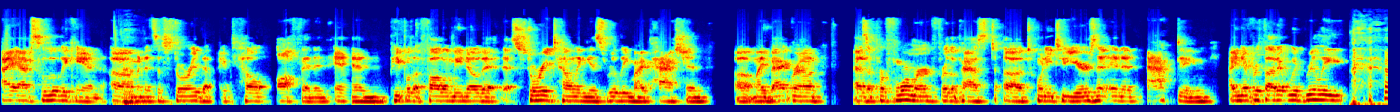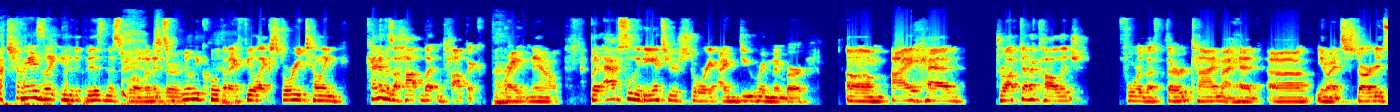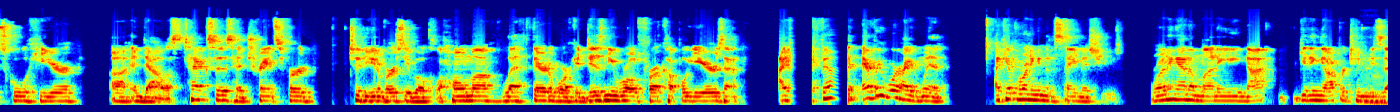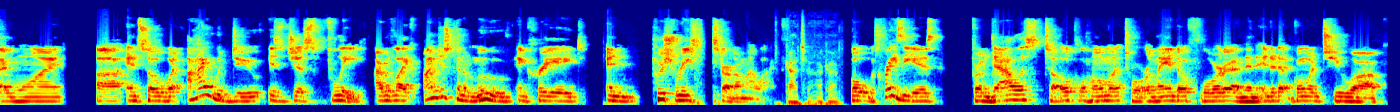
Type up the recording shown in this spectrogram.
I absolutely can. Um, and it's a story that I tell often. And, and people that follow me know that, that storytelling is really my passion. Uh, my background as a performer for the past uh, 22 years and, in acting, I never thought it would really translate into the business world. And it's sure. really cool that I feel like storytelling kind of is a hot button topic uh-huh. right now. But absolutely, to answer your story, I do remember um, I had dropped out of college for the third time. I had, uh, you know, I'd started school here uh, in Dallas, Texas, had transferred to the University of Oklahoma, left there to work at Disney World for a couple years. And I found that everywhere I went, I kept running into the same issues running out of money, not getting the opportunities I want. Uh, and so what I would do is just flee. I would like, I'm just going to move and create and push restart on my life. Gotcha. Okay. But what was crazy is from Dallas to Oklahoma to Orlando, Florida, and then ended up going to uh,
